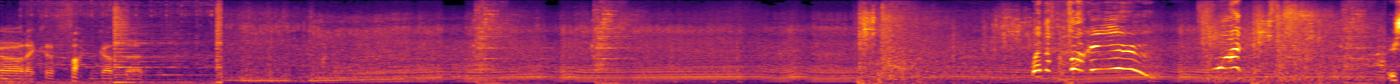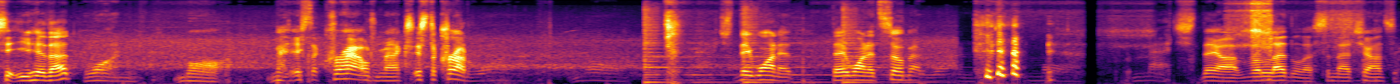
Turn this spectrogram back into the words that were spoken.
god, I could have fucking got that. Where the fuck are you? What? You see, you hear that? One more. It's the crowd, Max. It's the crowd. They want it. They want it so bad. Match. They are relentless in that chancing.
